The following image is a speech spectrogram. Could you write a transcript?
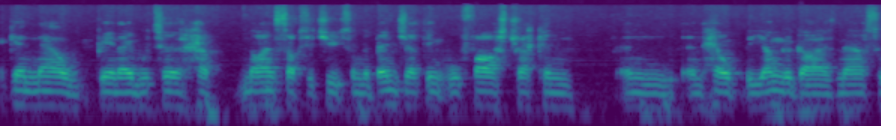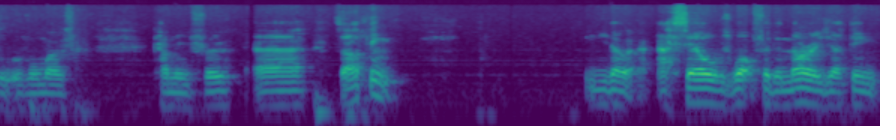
again now being able to have nine substitutes on the bench, I think will fast track and and and help the younger guys now sort of almost coming through. Uh, so I think you know ourselves, Watford and Norwich, I think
